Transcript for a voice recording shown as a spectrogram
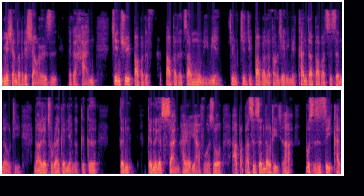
没想到那个小儿子那个韩进去爸爸的爸爸的帐幕里面，进进去爸爸的房间里面，看到爸爸赤身露体，然后就出来跟两个哥哥跟。跟那个闪还有亚佛说啊，爸爸是身肉体啊，不只是自己看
